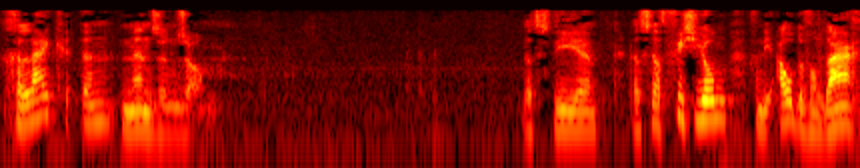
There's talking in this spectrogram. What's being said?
gelijk een mensenzoon. Dat is, die, uh, dat is dat visioen van die oude vandaag.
